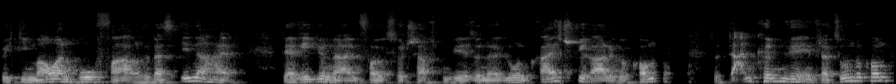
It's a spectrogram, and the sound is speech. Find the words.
durch die Mauern hochfahren, sodass innerhalb der regionalen Volkswirtschaften wir so eine Lohnpreisspirale bekommen, so dann könnten wir Inflation bekommen,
